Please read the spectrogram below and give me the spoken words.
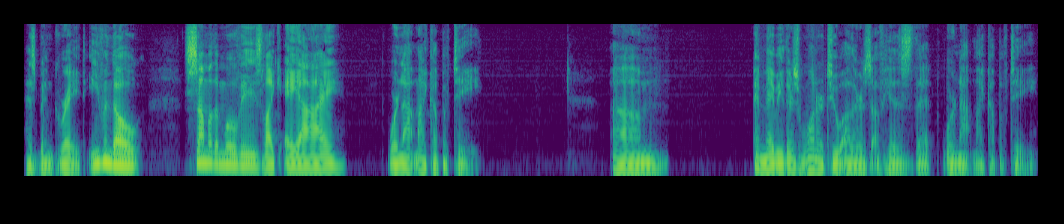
has been great, even though some of the movies like AI were not my cup of tea. Um, and maybe there's one or two others of his that were not my cup of tea.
